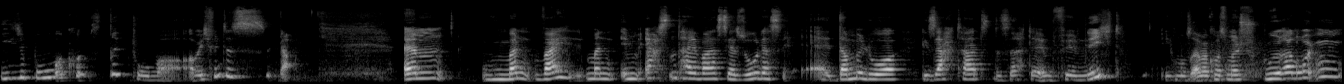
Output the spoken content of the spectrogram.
diese Boa Constrictor war. Aber ich finde es, ja. Ähm, man, weil man im ersten Teil war es ja so, dass äh, Dumbledore gesagt hat, das sagt er im Film nicht, ich muss einmal kurz meinen Stuhl ranrücken.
